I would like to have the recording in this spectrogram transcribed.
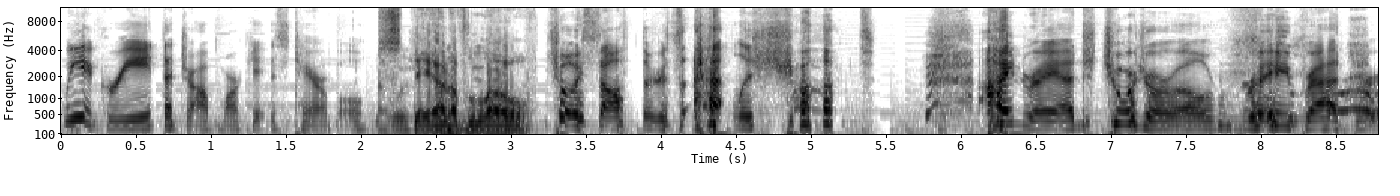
We agreed the job market is terrible. Stay out of low. Choice authors Atlas Shrugged. Ayn Rand, George Orwell, Ray Bradford.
